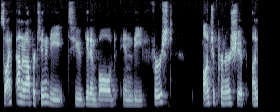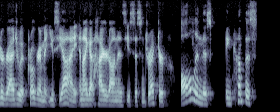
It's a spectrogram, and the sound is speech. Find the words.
So I found an opportunity to get involved in the first entrepreneurship undergraduate program at UCI, and I got hired on as the assistant director, all in this encompass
